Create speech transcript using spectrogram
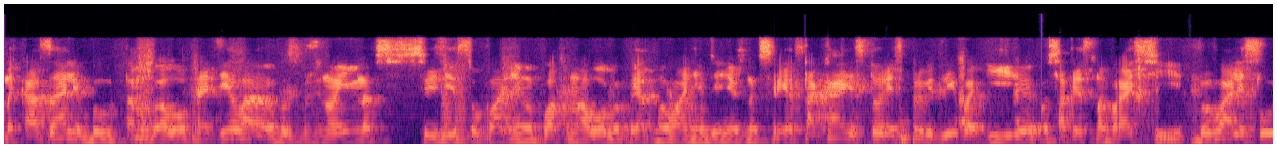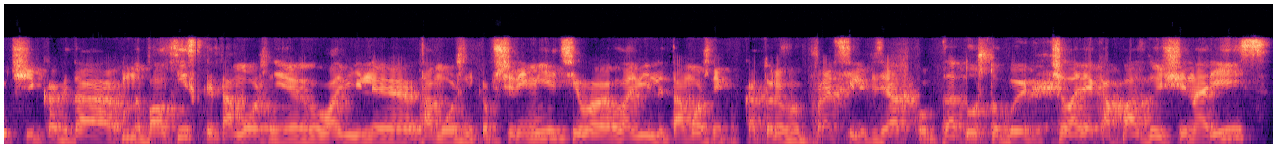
наказали, было там уголовное дело возбуждено именно в связи с уклонением уплаты налогов и отмыванием денежных средств. Такая история справедлива и, соответственно, в России. Бывали случаи, когда на Балтийской таможне ловили таможников Шереметьево, ловили таможников, которые просили взятку за то, чтобы человек, опаздывающий на рейс,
